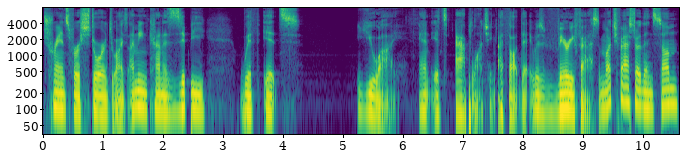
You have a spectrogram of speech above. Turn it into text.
transfer storage wise. I mean kind of zippy with its UI and its app launching. I thought that it was very fast, much faster than some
